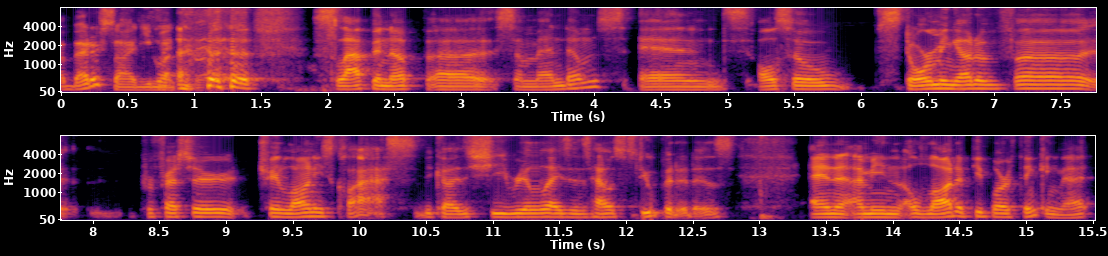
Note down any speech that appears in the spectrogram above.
A better side, you might. slapping up uh, some mandoms and also storming out of uh, Professor Trelawney's class because she realizes how stupid it is. And I mean, a lot of people are thinking that,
